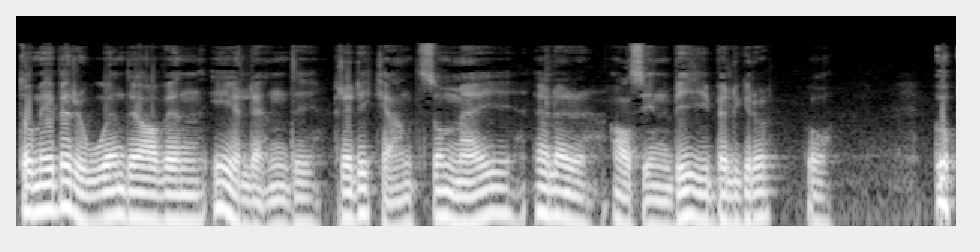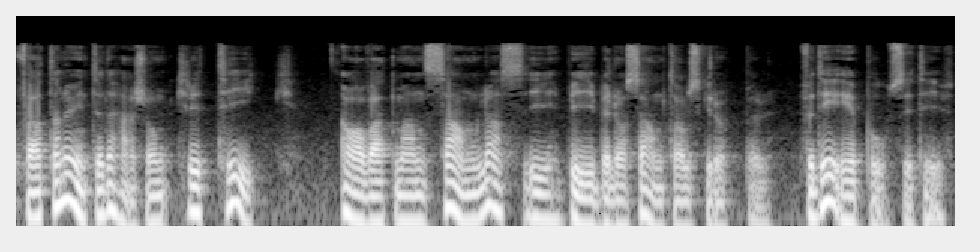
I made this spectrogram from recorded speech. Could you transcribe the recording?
De är beroende av en eländig predikant som mig eller av sin bibelgrupp och uppfattar nu inte det här som kritik av att man samlas i bibel och samtalsgrupper, för det är positivt.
